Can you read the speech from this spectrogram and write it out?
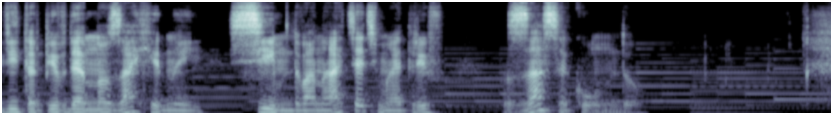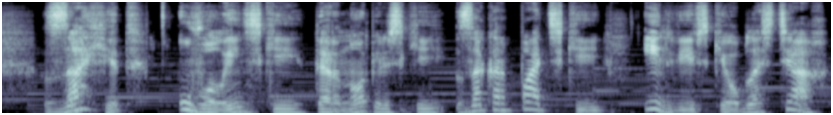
Вітер південно-західний 7-12 метрів за секунду. Захід у Волинській, Тернопільській, Закарпатській і Львівській областях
